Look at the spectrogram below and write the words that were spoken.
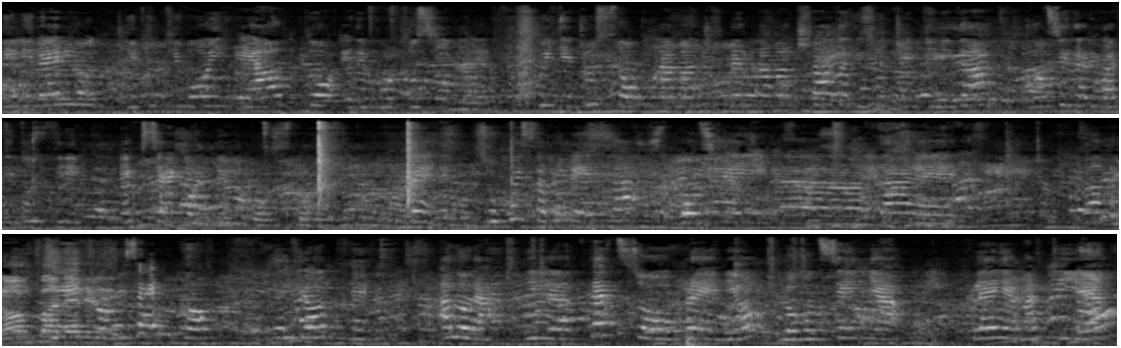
il livello di tutti voi è alto ed è molto simile. Quindi è giusto una man- per una manciata di soggettività non siete arrivati tutti ex equo al primo posto. Bene, su questa premessa vorrei eh, dare Non Dietro, le- mi sento negli occhi. Allora, il terzo premio lo consegna Cleia Martino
